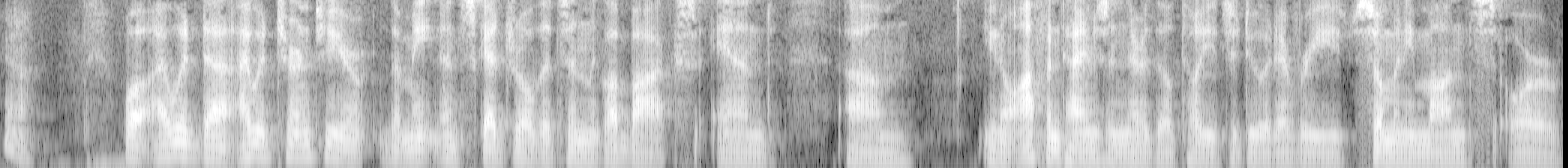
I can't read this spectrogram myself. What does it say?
Yeah. Well, I would uh, I would turn to your the maintenance schedule that's in the glove box, and um, you know, oftentimes in there they'll tell you to do it every so many months or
